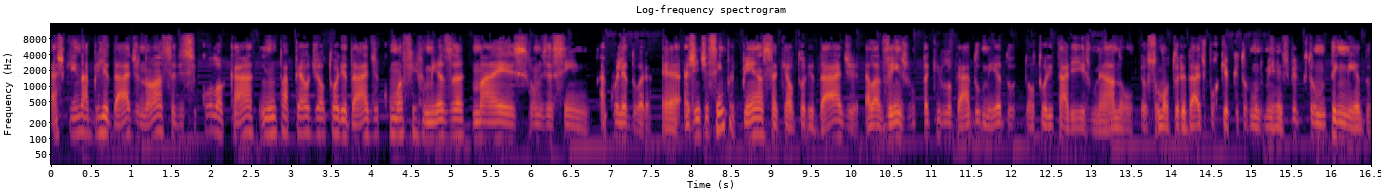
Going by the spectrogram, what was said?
acho que inabilidade nossa de se colocar em um papel de autoridade com uma firmeza mais, vamos dizer assim, acolhedora. É, a gente sempre pensa que a autoridade ela vem junto daquele lugar do medo, do autoritarismo, né? Ah, não, eu sou uma autoridade por quê? Porque todo mundo me respeita, porque todo mundo tem medo.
